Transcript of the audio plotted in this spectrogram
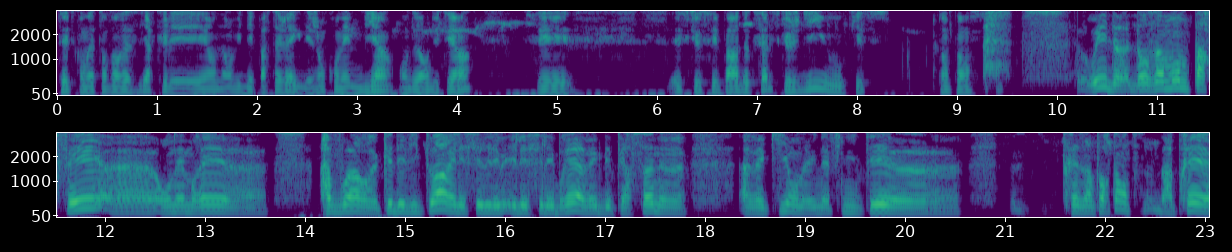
Peut-être qu'on a tendance à se dire que on a envie de les partager avec des gens qu'on aime bien en dehors du terrain. Est-ce que c'est paradoxal ce que je dis ou qu'est-ce que Oui, dans un monde parfait, euh, on aimerait euh, avoir que des victoires et les, célé- et les célébrer avec des personnes euh, avec qui on a une affinité très importante. Après,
